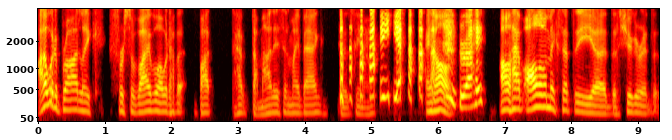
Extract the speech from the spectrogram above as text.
i would have brought like for survival i would have a, bought have tamales in my bag you know yeah, and all right. i'll have all of them except the uh the sugar and the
